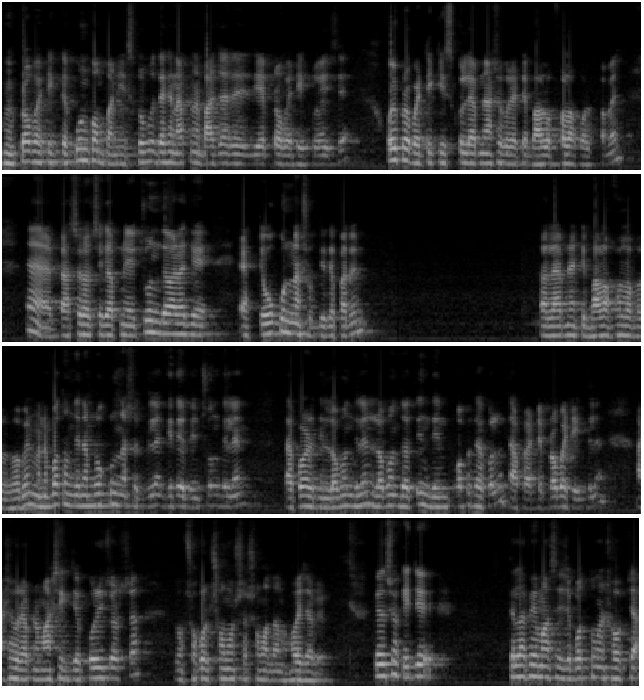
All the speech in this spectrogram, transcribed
প্রোবায়োটিকটা কোন কোম্পানি ইউজ করব? দেখেন আপনার বাজারে যে প্রোবায়োটিক রয়েছে, ওই প্রোবায়োটিক ইউজ করলে আপনি আশা করি একটা ভালো ফলাফল পাবেন। হ্যাঁ তাছাড়া হচ্ছে কি আপনি চুন দেওয়ার আগে একটা উপন্যাসক দিতে পারেন। তাহলে আপনি একটি ভালো ফলাফল পাবেন। মানে প্রথম দিন আমরা উপন্যাসক দিলেন, দ্বিতীয় দিন চুন দিলেন, তারপরের দিন লবণ দিলেন, লবণ দেওয়া তিন দিন অপেক্ষা করলেন, তারপর একটা প্রোবায়োটিক দিলেন। আশা করি আপনার মাসিক যে পরিচর্যা এবং সকল সমস্যার সমাধান হয়ে যাবে। দর্শক, এই যে তেলাপিয়া মাছে যে বর্তমানে সবচেয়ে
